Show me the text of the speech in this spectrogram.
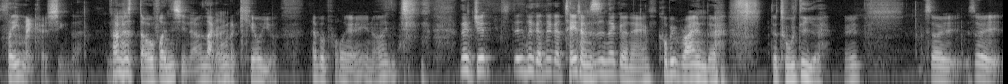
playmaker 型的，他们是得分型的，like I'm gonna kill you type of player，you know？那觉那个那个 Tatum 是那个呢，Kobe Bryant 的的徒弟诶，所以所以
